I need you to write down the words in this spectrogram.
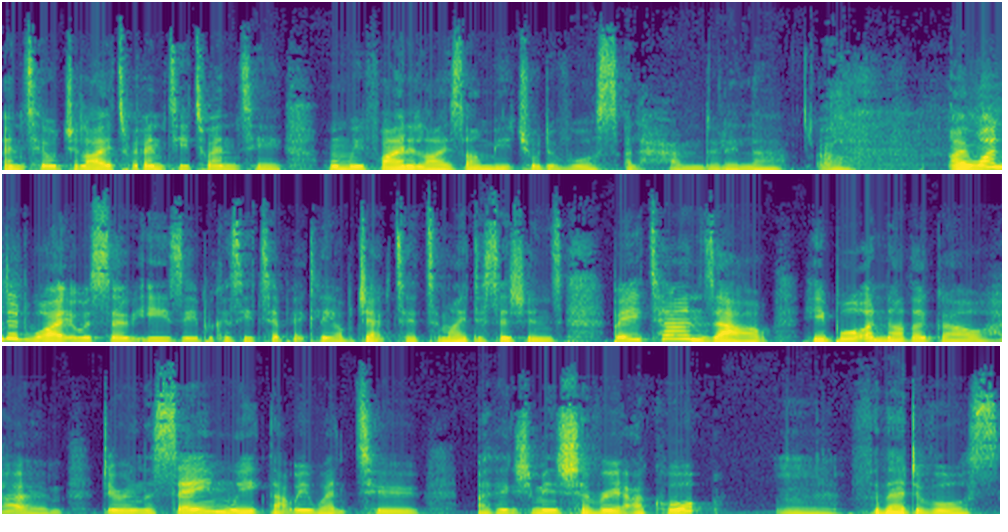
until July 2020 when we finalised our mutual divorce. Alhamdulillah. Oh. I wondered why it was so easy because he typically objected to my decisions, but it turns out he brought another girl home during the same week that we went to, I think she means Sharia court Mm. for their divorce.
